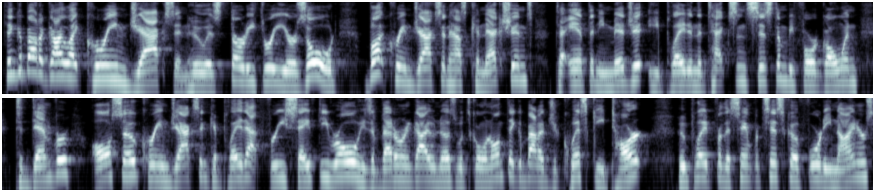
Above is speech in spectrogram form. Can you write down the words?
Think about a guy like Kareem Jackson, who is 33 years old, but Kareem Jackson has connections to Anthony Midget. He played in the Texans system before going to Denver. Also, Kareem Jackson can play that free safety role. He's a veteran guy who knows what's going on. Think about a Jaquiski Tartt, who played for the San Francisco 49ers,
